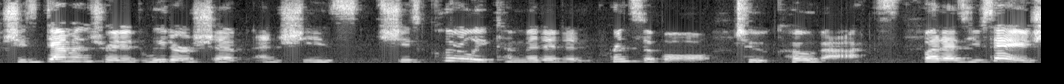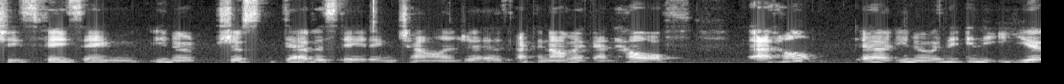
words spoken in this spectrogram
she's demonstrated leadership, and she's she's clearly committed in principle to COVAX. But as you say, she's facing, you know, just devastating challenges, economic and health, at home, uh, you know, in the, in the EU.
